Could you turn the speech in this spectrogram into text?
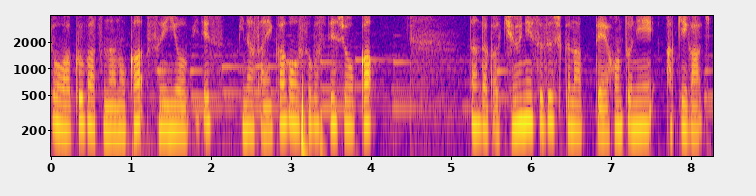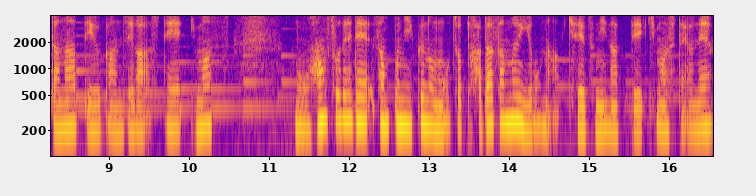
今日は9月7日水曜日です。皆さんいかがお過ごしでしょうか？なんだか急に涼しくなって本当に秋が来たなっていう感じがしています。もう半袖で散歩に行くのもちょっと肌寒いような季節になってきましたよね。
